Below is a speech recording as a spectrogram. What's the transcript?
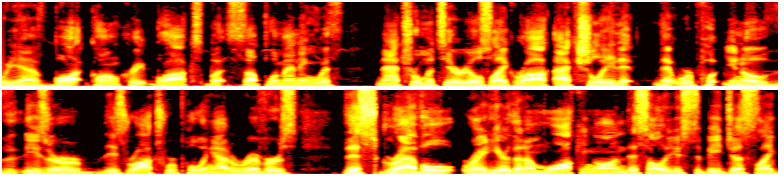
We have bought concrete blocks, but supplementing with natural materials like rock, actually that, that were put, you know, th- these are, these rocks we're pulling out of rivers. This gravel right here that I'm walking on, this all used to be just like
